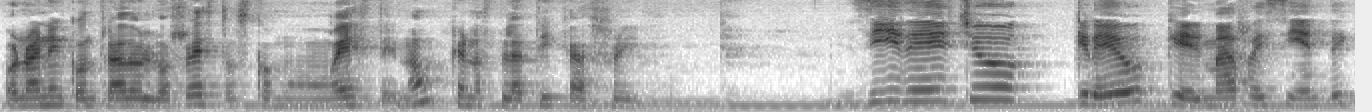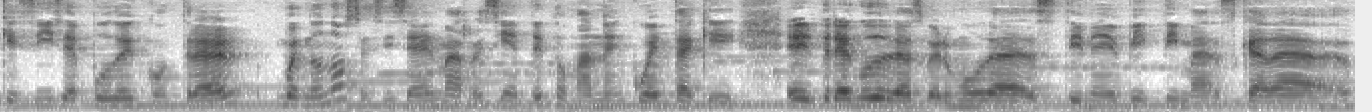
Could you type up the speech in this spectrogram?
o no han encontrado los restos como este, ¿no? Que nos platicas, Free. Sí, de hecho, creo que el más reciente que sí se pudo encontrar, bueno, no sé si sea el más reciente, tomando en cuenta que el Triángulo de las Bermudas tiene víctimas cada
